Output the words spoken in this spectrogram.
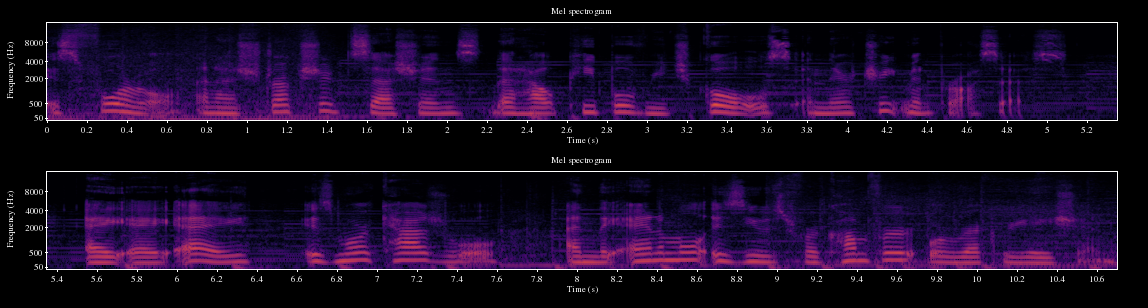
is formal and has structured sessions that help people reach goals in their treatment process. AAA is more casual and the animal is used for comfort or recreation.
